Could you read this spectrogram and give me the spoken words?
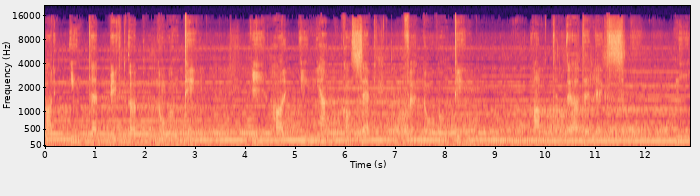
har inte byggt upp någonting. Vi har inga koncept för någonting. Allt ödeläggs. Ni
